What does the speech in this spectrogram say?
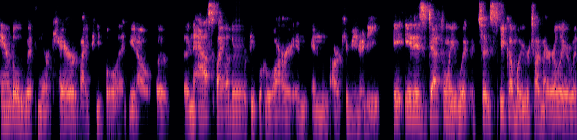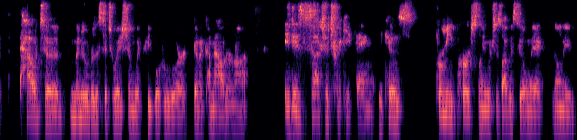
handled with more care by people and, you know, uh, and asked by other people who are in, in our community. It, it is definitely to speak on what you were talking about earlier with how to maneuver the situation with people who are going to come out or not. It is such a tricky thing because for me personally, which is obviously only the only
